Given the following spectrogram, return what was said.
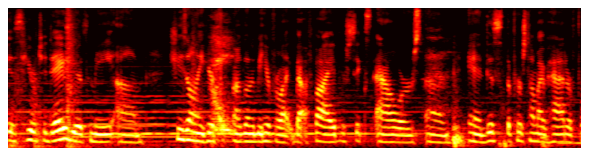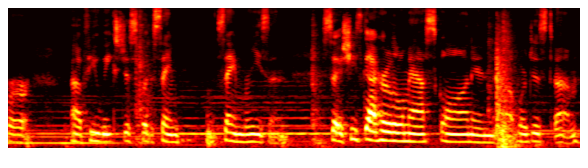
is here today with me. Um, she's only here, uh, going to be here for like about five or six hours, um, and this is the first time I've had her for a few weeks, just for the same same reason. So she's got her little mask on, and uh, we're just um,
